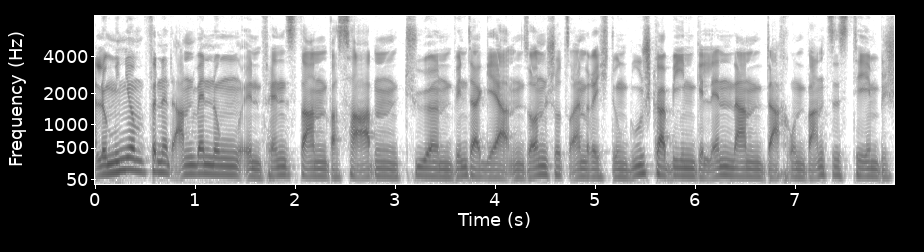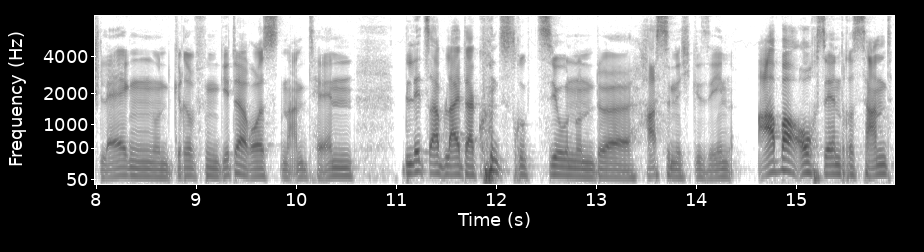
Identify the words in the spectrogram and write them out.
Aluminium findet Anwendungen in Fenstern, Fassaden, Türen, Wintergärten, Sonnenschutzeinrichtungen, Duschkabinen, Geländern, Dach- und Wandsystemen, Beschlägen und Griffen, Gitterrosten, Antennen, Blitzableiterkonstruktionen und äh, hasse nicht gesehen. Aber auch sehr interessant,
